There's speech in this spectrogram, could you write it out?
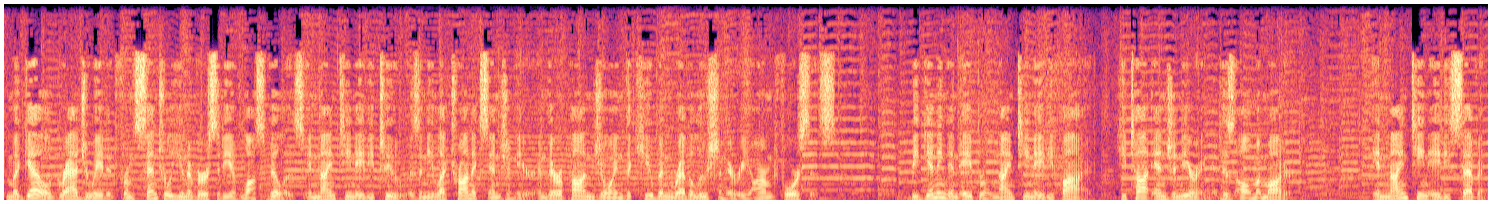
Miguel graduated from Central University of Las Villas in 1982 as an electronics engineer and thereupon joined the Cuban Revolutionary Armed Forces. Beginning in April 1985, he taught engineering at his alma mater. In 1987,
